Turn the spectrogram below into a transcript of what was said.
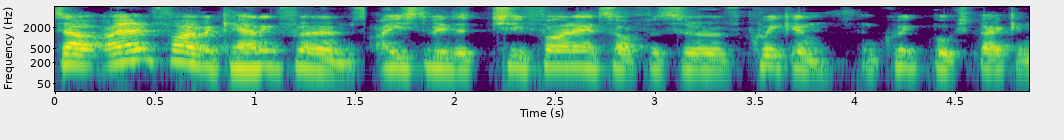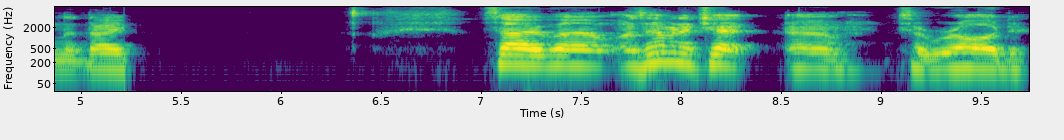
So I own five accounting firms. I used to be the chief finance officer of Quicken and QuickBooks back in the day. So um, I was having a chat um, to Rod,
